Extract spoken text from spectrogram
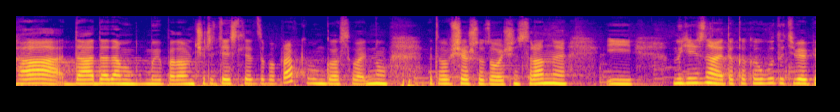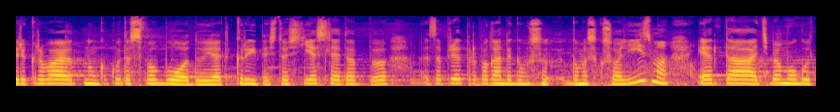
Да, да, да, да, мы, потом через 10 лет за поправки будем голосовать. Ну, это вообще что-то очень странное. И, ну, я не знаю, это как, как будто тебя перекрывают, ну, какую-то свободу и открытость. То есть, если это э, запрет пропаганды гомосу- гомосексуализма, это тебя могут,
